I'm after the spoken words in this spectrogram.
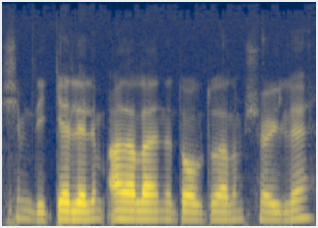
Şimdi gelelim aralarını dolduralım şöyle.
